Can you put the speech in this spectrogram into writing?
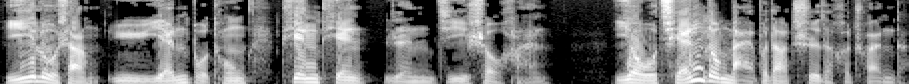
一路上语言不通，天天忍饥受寒，有钱都买不到吃的和穿的，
